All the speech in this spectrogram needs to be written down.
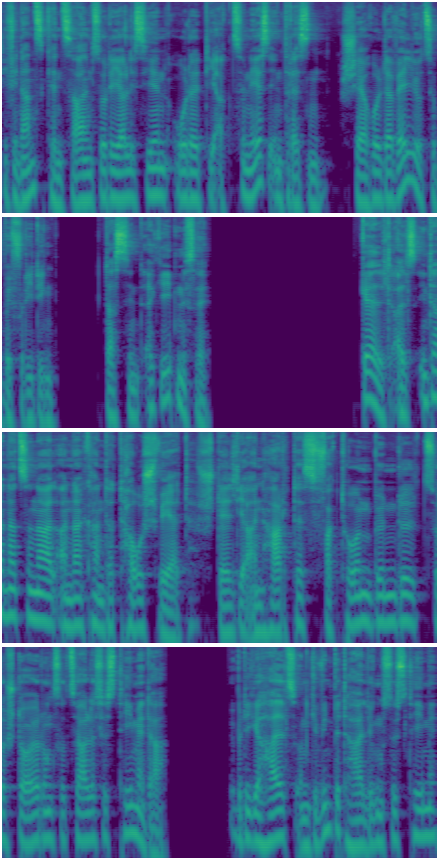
die Finanzkennzahlen zu realisieren oder die Aktionärsinteressen, Shareholder Value zu befriedigen. Das sind Ergebnisse. Geld als international anerkannter Tauschwert stellt ja ein hartes Faktorenbündel zur Steuerung sozialer Systeme dar. Über die Gehalts- und Gewinnbeteiligungssysteme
